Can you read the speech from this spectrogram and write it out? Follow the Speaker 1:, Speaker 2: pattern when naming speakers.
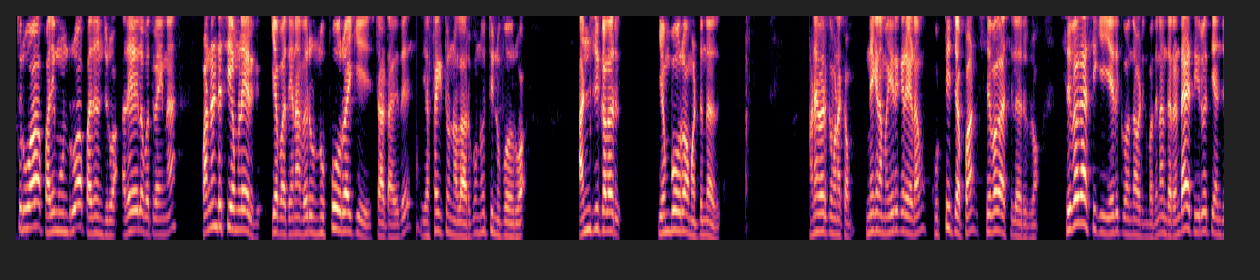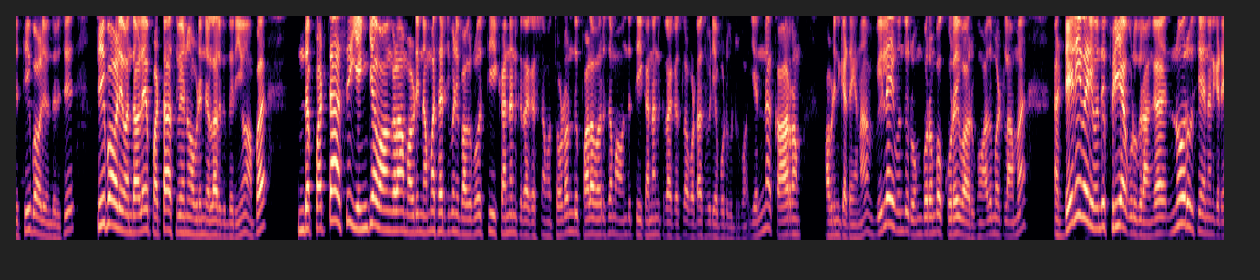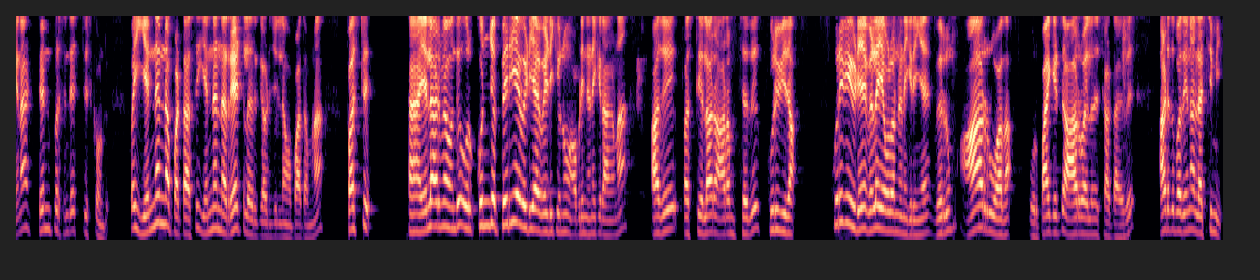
Speaker 1: பத்து ரூபா பதிமூணு ரூபா பதினஞ்சு ரூபா அதே இதில் பார்த்தீங்கன்னா பன்னெண்டு சிஎம்லேயே இருக்குது இங்கே பார்த்தீங்கன்னா வெறும் முப்பது ரூபாய்க்கு ஸ்டார்ட் ஆகுது. எஃபெக்ட்டும் நல்லாயிருக்கும். நூற்றி முப்பது ரூபா. அஞ்சு கலர் எண்பது ரூபா மட்டும்தான் அது. அனைவருக்கும் வணக்கம். இன்றைக்கி நம்ம இருக்கிற இடம் குட்டி ஜப்பான் சிவகாசியில் இருக்கிறோம். சிவகாசிக்கு எதுக்கு வந்தோம் அப்படின்னு பார்த்தீங்கன்னா இந்த ரெண்டாயிரத்தி இருபத்தி அஞ்சு தீபாவளி வந்துருச்சு. தீபாவளி வந்தாலே பட்டாசு வேணும் அப்படின்னு எல்லாருக்கும் தெரியும். அப்போ இந்த பட்டாசு எங்கே வாங்கலாம் அப்படின்னு நம்ம சர்ச் பண்ணி பார்க்கும்போது தீ கண்ணன் கிராக்கர்ஸ் நம்ம தொடர்ந்து பல வருஷமாக வந்து தீ கண்ணன் கிராக்கர்ஸில் பட்டாசு வீடியோ போட்டுக்கிட்டு இருக்கோம். என்ன காரணம் அப்படின்னு கேட்டிங்கன்னா விலை வந்து ரொம்ப ரொம்ப குறைவாக இருக்கும். அது மட்டும் இல்லாமல் டெலிவரி வந்து ஃப்ரீயாக கொடுக்குறாங்க. இன்னொரு விஷயம் என்னென்னு கேட்டிங்கன்னா டென் பர்சன்டேஜ் டிஸ்கவுண்ட் இப்போ என்னென்ன பட்டாசு என்னென்ன ரேட்டில் இருக்குது அப்படின்னு சொல்லி நம்ம பார்த்தோம்னா ஃபஸ்ட்டு எல்லாருமே வந்து ஒரு கொஞ்சம் பெரிய வெடியாக வெடிக்கணும் அப்படின்னு நினைக்கிறாங்கன்னா அது ஃபஸ்ட்டு எல்லாரும் ஆரம்பித்தது குருவி தான். குருவியுடைய விலை எவ்வளோன்னு நினைக்கிறீங்க? வெறும் ஆறு ரூபா தான். ஒரு பாக்கெட்டு ஆறு ரூபாயிலேருந்து ஸ்டார்ட் ஆகுது. அடுத்து பார்த்தீங்கன்னா லட்சுமி.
